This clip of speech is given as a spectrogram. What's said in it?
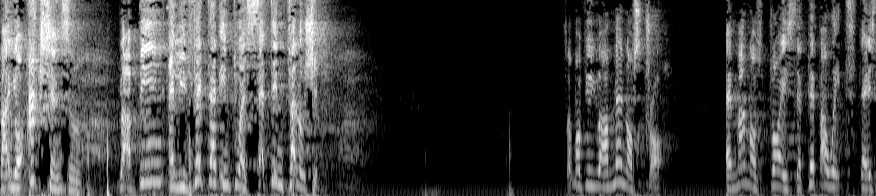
By your actions, uh, you are being elevated into a certain fellowship. Some of you, you are men of straw. A man of straw is a paperweight. There is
